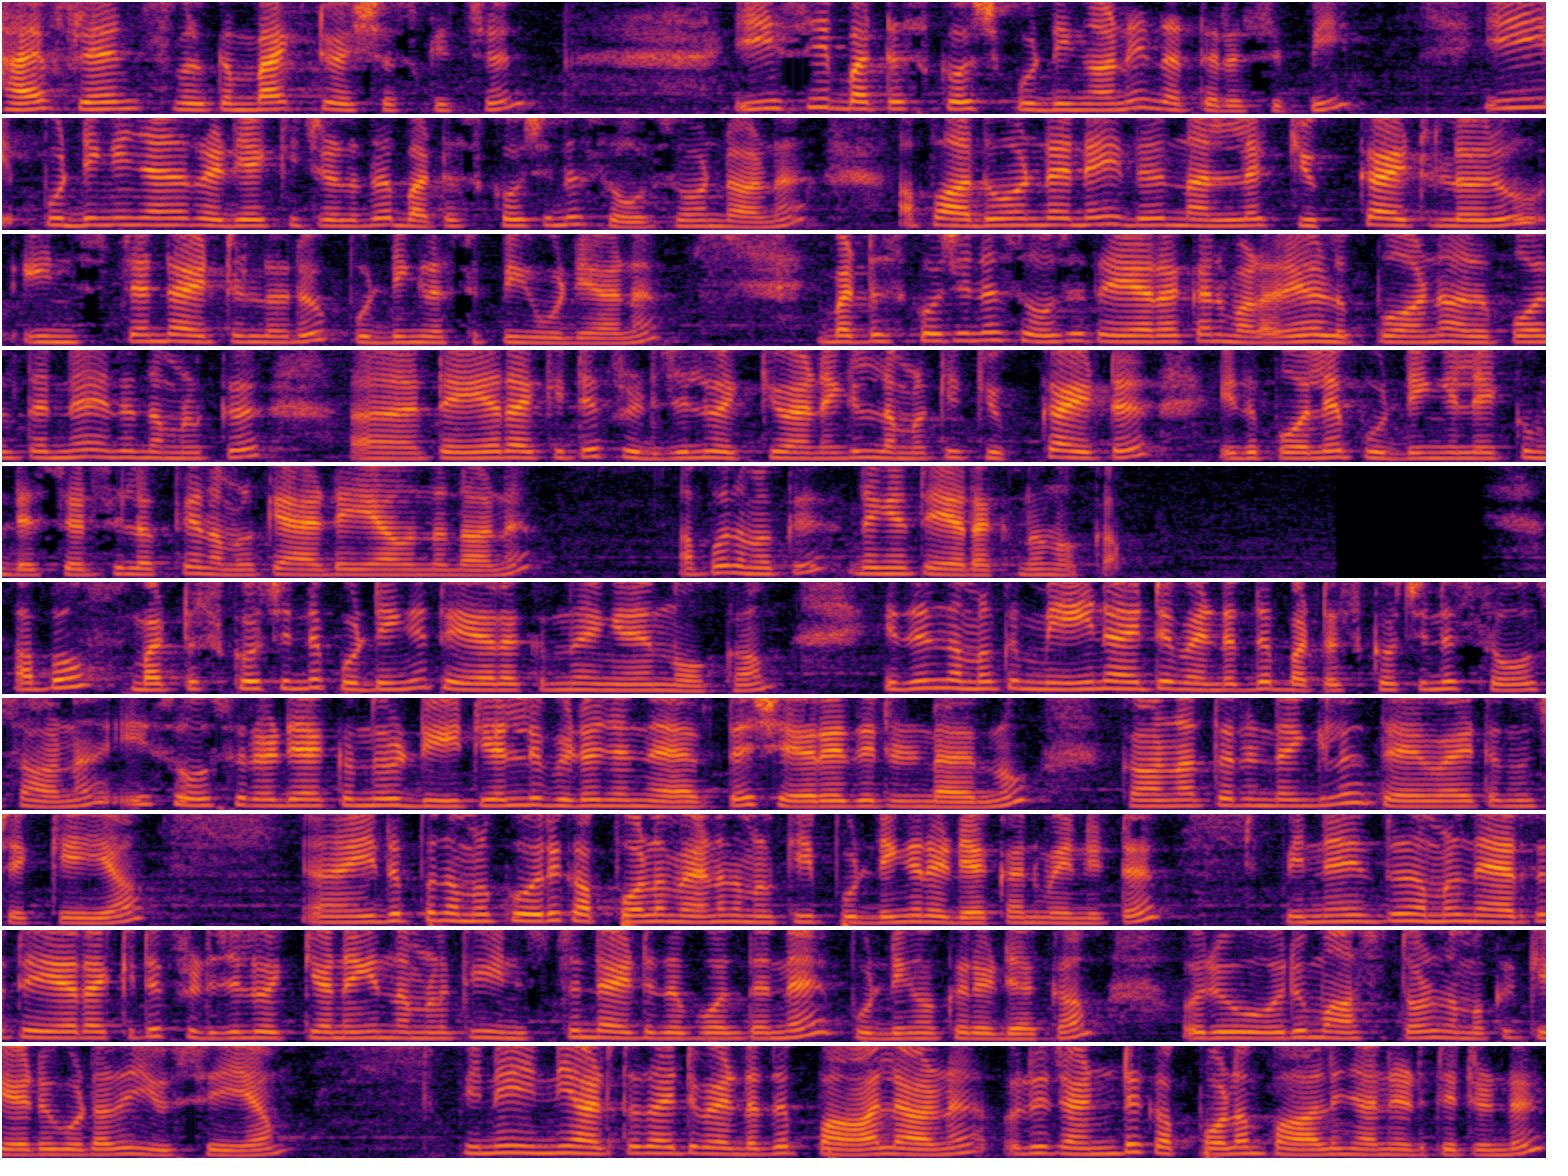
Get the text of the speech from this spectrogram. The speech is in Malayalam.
Hi friends welcome back to Yashas kitchen easy butterscotch pudding ആണ് ഇന്നത്തെ റെസിപ്പി ഈ പുഡിംഗ് ഞാൻ റെഡിയാക്കിയിട്ടുള്ളത് ബട്ടർ സ്കോച്ചിന്റെ സോസ് കൊണ്ടാണ്. അപ്പോൾ അതുകൊണ്ട് തന്നെ ഇത് നല്ല ക്യുക്കായിട്ടുള്ളൊരു ഇൻസ്റ്റന്റ് ആയിട്ടുള്ളൊരു പുഡിംഗ് റെസിപ്പി കൂടിയാണ്. ബട്ടർ സ്കോച്ചിന്റെ സോസ് തയ്യാറാക്കാൻ വളരെ എളുപ്പമാണ്. അതുപോലെ തന്നെ ഇത് നമ്മൾക്ക് തയ്യാറാക്കിയിട്ട് ഫ്രിഡ്ജിൽ വെക്കുകയാണെങ്കിൽ നമുക്ക് ക്യുക്കായിട്ട് ഇതുപോലെ പുഡിങ്ങിലേക്കും ഡെസേർട്സിലൊക്കെ നമുക്ക് ആഡ് ചെയ്യാവുന്നതാണ്. അപ്പോൾ നമുക്ക് ഇതെങ്ങനെ തയ്യാറാക്കുന്നത് നോക്കാം. അപ്പോൾ ബട്ടർ സ്കോച്ചിന്റെ പുഡിങ് തയ്യാറാക്കുന്നത് എങ്ങനെയാണെന്ന് നോക്കാം. ഇതിൽ നമുക്ക് മെയിനായിട്ട് വേണ്ടത് ബട്ടർ സ്കോച്ചിന്റെ ആണ്. ഈ സോസ് റെഡിയാക്കുന്ന ഒരു ഡീറ്റെയിൽഡ് വീഡിയോ ഞാൻ നേരത്തെ ഷെയർ ചെയ്തിട്ടുണ്ടായിരുന്നു. കാണാത്തവരുണ്ടെങ്കിൽ ദയവായിട്ടൊന്ന് ചെക്ക് ചെയ്യുക ഇതിപ്പോൾ നമുക്ക് ഒരു കപ്പോളം വേണം നമുക്ക് ഈ പുഡിങ് റെഡിയാക്കാൻ വേണ്ടിയിട്ട്. പിന്നെ ഇത് നമ്മൾ നേരത്തെ തയ്യാറാക്കിയിട്ട് ഫ്രിഡ്ജിൽ വെക്കുകയാണെങ്കിൽ നമുക്ക് ഇൻസ്റ്റന്റ് ആയിട്ട് ഇതുപോലെ തന്നെ പുഡിംഗ് ഒക്കെ റെഡിയാക്കാം ഒരു ഒരു മാസത്തോളം നമുക്ക് കേടുകൂടാതെ യൂസ് ചെയ്യാം. പിന്നെ ഇനി അടുത്തതായിട്ട് വേണ്ടത് പാലാണ്. ഒരു രണ്ട് കപ്പോളം പാൽ ഞാൻ എടുത്തിട്ടുണ്ട്.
